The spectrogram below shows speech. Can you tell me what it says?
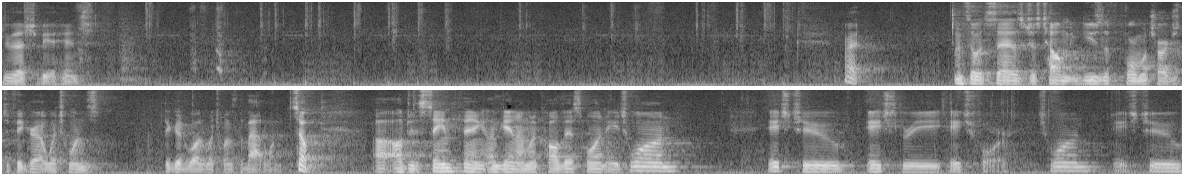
Maybe that should be a hint. All right. And so it says, just tell them, use the formal charges to figure out which one's the good one, which one's the bad one. So uh, I'll do the same thing. Again, I'm going to call this one H1, H2, H3, H4. H1, H2,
